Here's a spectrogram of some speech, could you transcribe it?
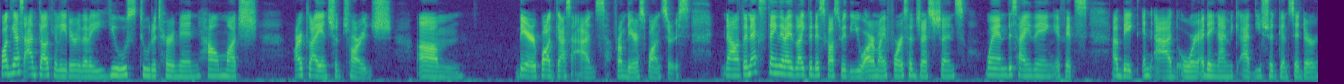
podcast ad calculator that I use to determine how much our clients should charge um, their podcast ads from their sponsors. Now, the next thing that I'd like to discuss with you are my four suggestions when deciding if it's a baked in ad or a dynamic ad you should consider.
